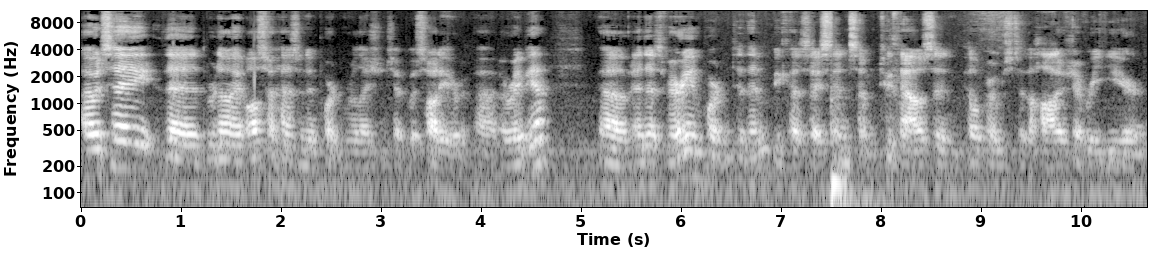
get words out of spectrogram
I would say that Brunei also has an important relationship with Saudi uh, Arabia. Uh, and that's very important to them because they send some 2,000 pilgrims to the Hajj every year.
